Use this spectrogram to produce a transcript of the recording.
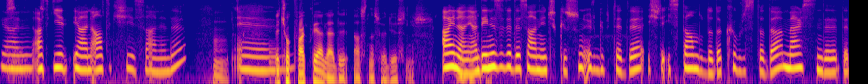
Yani artık yani altı kişiyiz sahnede. Hı. Ee, Ve çok farklı yerlerde aslında söylüyorsunuz. Aynen yani Denizli'de de sahneye çıkıyorsun, Ürgüp'te de, işte İstanbul'da da, Kıbrıs'ta da, Mersin'de de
